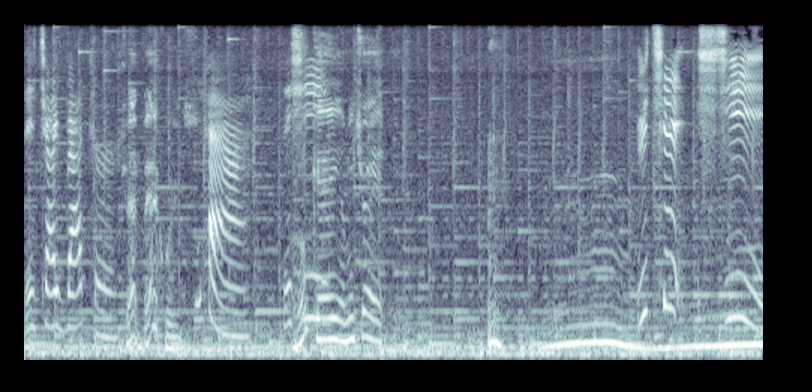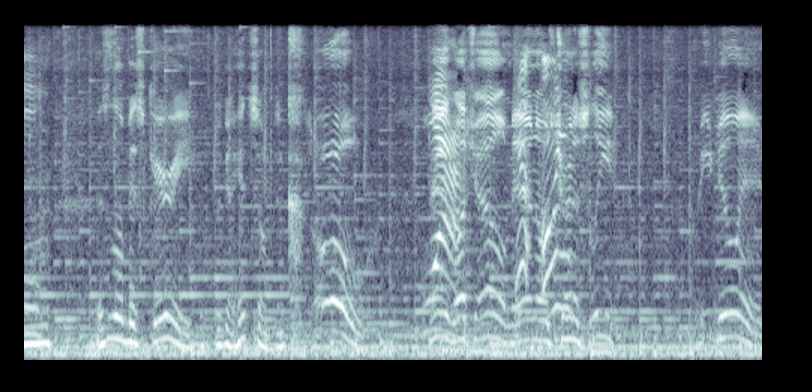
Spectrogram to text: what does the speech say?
They try backwards. Try backwards. Yeah. Okay, let me try it. It's see. This is a little bit scary. We're gonna hit something. Oh! Hey, watch out, man. Yeah, I was oh. trying to sleep. What are you doing?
